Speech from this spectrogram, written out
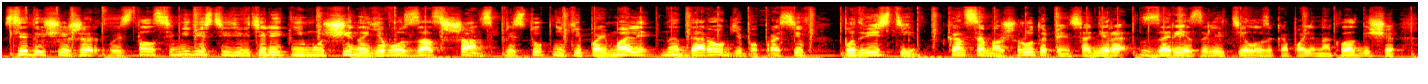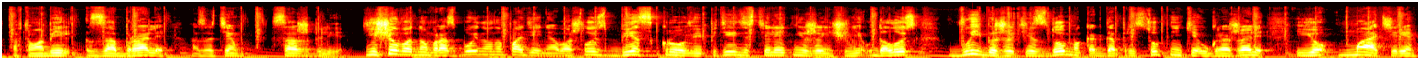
Следующей жертвой стал 79-летний мужчина. Его за шанс преступники поймали на дороге, попросив подвести. В конце маршрута пенсионера зарезали тело, закопали на кладбище, автомобиль забрали, а затем сожгли. Еще в одном разбойном нападении обошлось без крови. 50-летней женщине удалось выбежать из дома, когда преступники угрожали ее матери.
